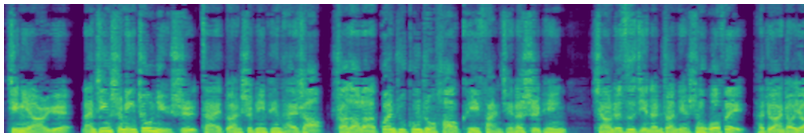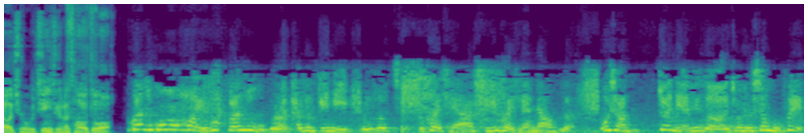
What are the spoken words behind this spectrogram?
今年二月，南京市民周女士在短视频平台上刷到了关注公众号可以返钱的视频。想着自己能赚点生活费，他就按照要求进行了操作。关注公众号以后，关注五个，他就给你，比如说十块钱啊、十一块钱这样子。我想赚点那个就是生活费，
